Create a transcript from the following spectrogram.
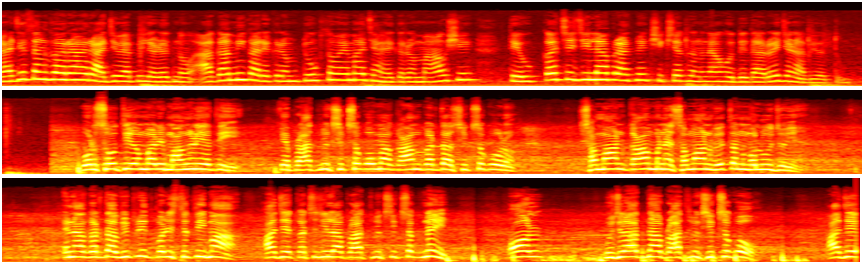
રાજ્ય સંઘ દ્વારા રાજ્યવ્યાપી લડતનો આગામી કાર્યક્રમ ટૂંક સમયમાં જાહેર કરવામાં આવશે તેવું કચ્છ જિલ્લા પ્રાથમિક શિક્ષક સંઘના હોદ્દેદારોએ જણાવ્યું હતું. વર્ષોથી અમારી માંગણી હતી કે પ્રાથમિક શિક્ષકોમાં કામ કરતા શિક્ષકો સમાન કામ અને સમાન વેતન મળવું જોઈએ. એના કરતાં વિપરીત પરિસ્થિતિમાં આજે કચ્છ જિલ્લા પ્રાથમિક શિક્ષક નહીં, ઓલ ગુજરાતના પ્રાથમિક શિક્ષકો આજે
